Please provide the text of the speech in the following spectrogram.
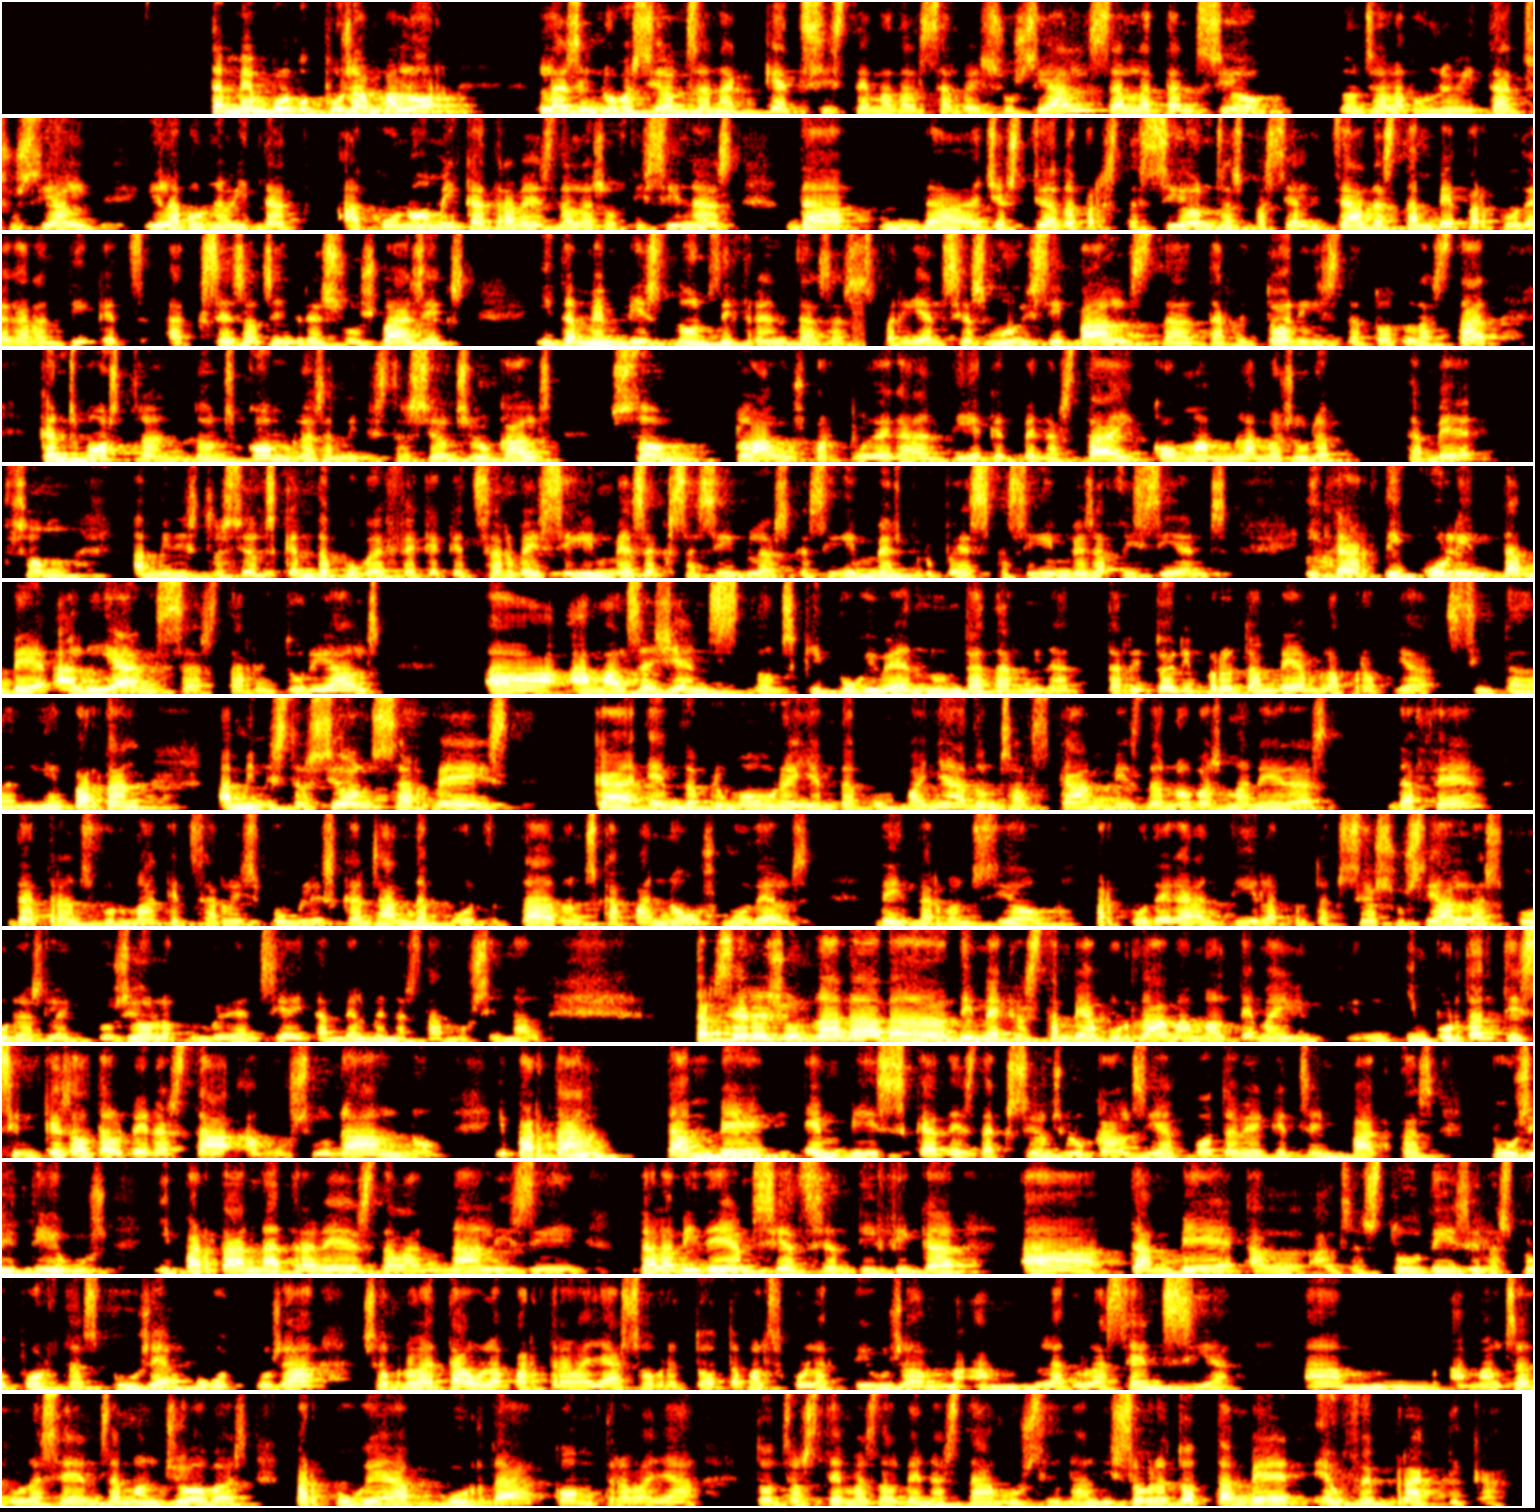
També hem volgut posar en valor les innovacions en aquest sistema dels serveis socials, en l'atenció doncs, a la vulnerabilitat social i la vulnerabilitat econòmica a través de les oficines de, de gestió de prestacions especialitzades, també per poder garantir aquest accés als ingressos bàsics. I també hem vist doncs, diferents experiències municipals de territoris de tot l'Estat que ens mostren doncs, com les administracions locals són claus per poder garantir aquest benestar i com amb la mesura també som administracions que hem de poder fer que aquests serveis siguin més accessibles, que siguin més propers, que siguin més eficients i que articulin també aliances territorials eh, amb els agents doncs, qui pugui haver en un determinat territori, però també amb la pròpia ciutadania. I, per tant, administracions, serveis que hem de promoure i hem d'acompanyar doncs, els canvis de noves maneres de fer, de transformar aquests serveis públics que ens han de portar doncs, cap a nous models d'intervenció per poder garantir la protecció social, les cures, la inclusió, la convivència i també el benestar emocional. Tercera jornada de dimecres també abordàvem el tema importantíssim que és el del benestar emocional. No? I per tant, també hem vist que des d'accions locals ja pot haver aquests impactes positius i, per tant, a través de l'anàlisi, de l'evidència científica, eh, també el, els estudis i les propostes que us hem pogut posar sobre la taula per treballar, sobretot amb els col·lectius, amb, amb l'adolescència, amb, amb els adolescents, amb els joves, per poder abordar com treballar tots els temes del benestar emocional. I sobretot també heu fet pràctica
